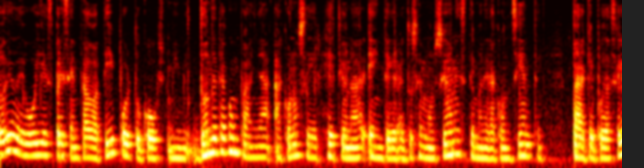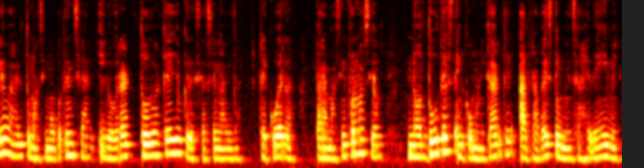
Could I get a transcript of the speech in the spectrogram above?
episodio de hoy es presentado a ti por tu coach Mimi, donde te acompaña a conocer, gestionar e integrar tus emociones de manera consciente para que puedas elevar tu máximo potencial y lograr todo aquello que deseas en la vida. Recuerda, para más información, no dudes en comunicarte a través de un mensaje de email,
